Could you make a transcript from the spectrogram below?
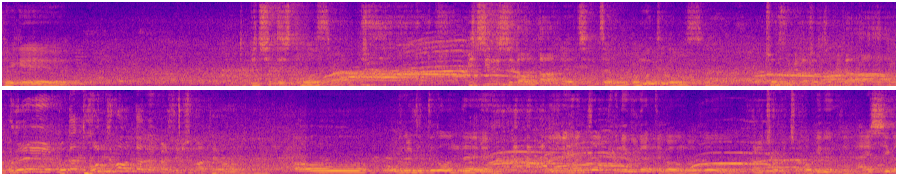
되게 미친 듯이 더웠습니다. 미친 듯이 더웠다. 네, 진짜로 너무 뜨거웠어요. 좋습니다, 좋습니다. 아, 오늘보다 더 뜨거웠다는 말씀이신 것 같아요. 어, 오늘도 뜨거운데 오늘은 현장 분위기가 뜨거운 거고 그렇죠, 그렇죠. 거기는 이제 날씨가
